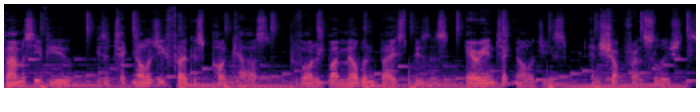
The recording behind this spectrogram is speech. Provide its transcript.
Pharmacy View is a technology focused podcast provided by Melbourne based business Arian Technologies and Shopfront Solutions.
